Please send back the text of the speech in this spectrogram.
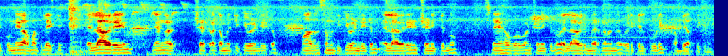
ഈ പുണ്യകർമ്മത്തിലേക്ക് എല്ലാവരെയും ഞങ്ങൾ ക്ഷേത്ര കമ്മിറ്റിക്ക് വേണ്ടിയിട്ടും മാതൃസമിതിക്ക് വേണ്ടിയിട്ടും എല്ലാവരെയും ക്ഷണിക്കുന്നു. സ്നേഹപൂർവം ക്ഷണിക്കുന്നു. എല്ലാവരും വരണമെന്ന് ഒരിക്കൽ കൂടി അഭ്യർത്ഥിക്കുന്നു.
